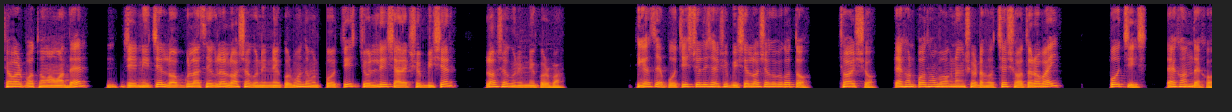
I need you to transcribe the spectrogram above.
সবার প্রথম আমাদের যে নিচের লবগুলো আছে, এগুলো লসাগু নির্ণয় করব। যেমন পঁচিশ, চল্লিশ আর একশো বিশের লসাগু নির্ণয় করবা। ঠিক আছে? পঁচিশ, চল্লিশ আর একশো বিশের লসাগু হবে কত? ছয়শো। এখন প্রথম ভগ্নাংশটা হচ্ছে সতেরো বাই পঁচিশ। এখন দেখো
